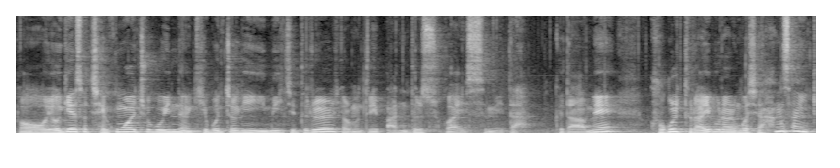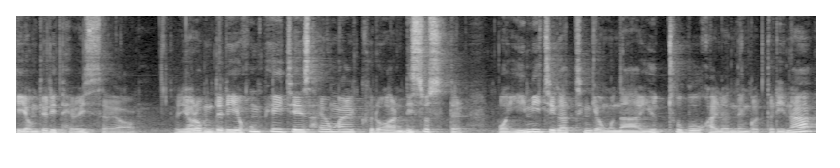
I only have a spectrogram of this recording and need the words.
어, 여기에서 제공해 주고 있는 기본적인 이미지들을 여러분들이 만들 수가 있습니다. 그 다음에 구글 드라이브라는 것이 항상 이렇게 연결이 되어 있어요. 여러분들이 홈페이지에 사용할 그러한 리소스들 뭐 이미지 같은 경우나 유튜브 관련된 것들이나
